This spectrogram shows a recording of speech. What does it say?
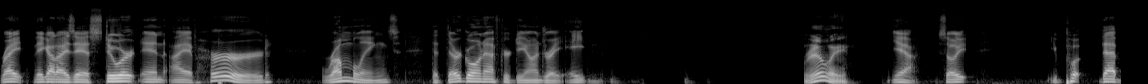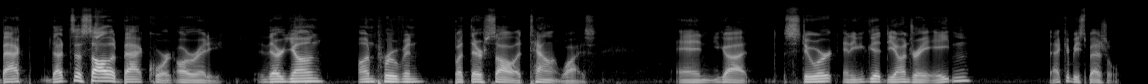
Right. They got Isaiah Stewart, and I have heard rumblings that they're going after DeAndre Ayton. Really? Yeah. So you put that back. That's a solid backcourt already. They're young, unproven, but they're solid talent wise. And you got Stewart, and if you get DeAndre Ayton, that could be special.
